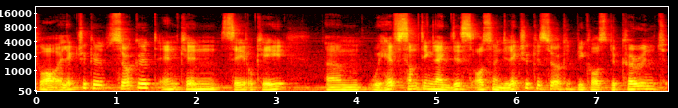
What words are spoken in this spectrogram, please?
to our electrical circuit and can say okay um, we have something like this also in the electrical circuit because the current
